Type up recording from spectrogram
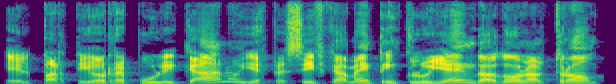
el Partido Republicano y específicamente incluyendo a Donald Trump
